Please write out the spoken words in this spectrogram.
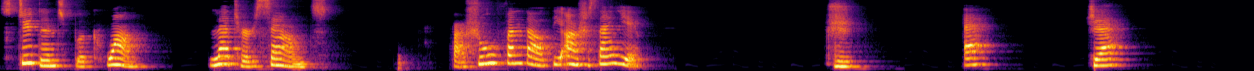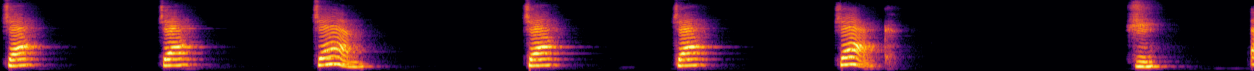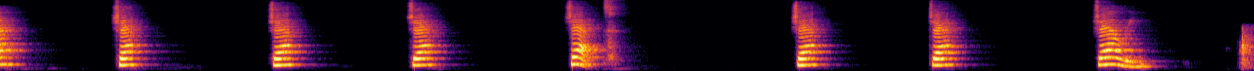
Student Book One Letter Sounds 把书翻到第二十三页。j a j j j jam j j jack j a j j j jet j j jelly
